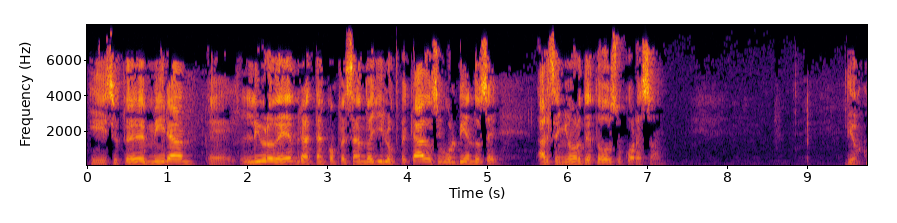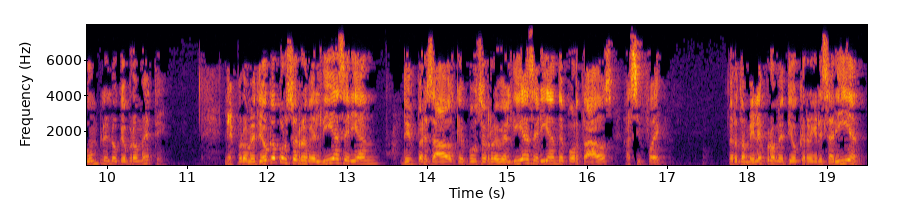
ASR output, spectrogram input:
Y si ustedes miran eh, el libro de Edra, están confesando allí los pecados y volviéndose al Señor de todo su corazón. Dios cumple lo que promete. Les prometió que por su rebeldía serían dispersados, que por su rebeldía serían deportados, así fue. Pero también les prometió que regresarían.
